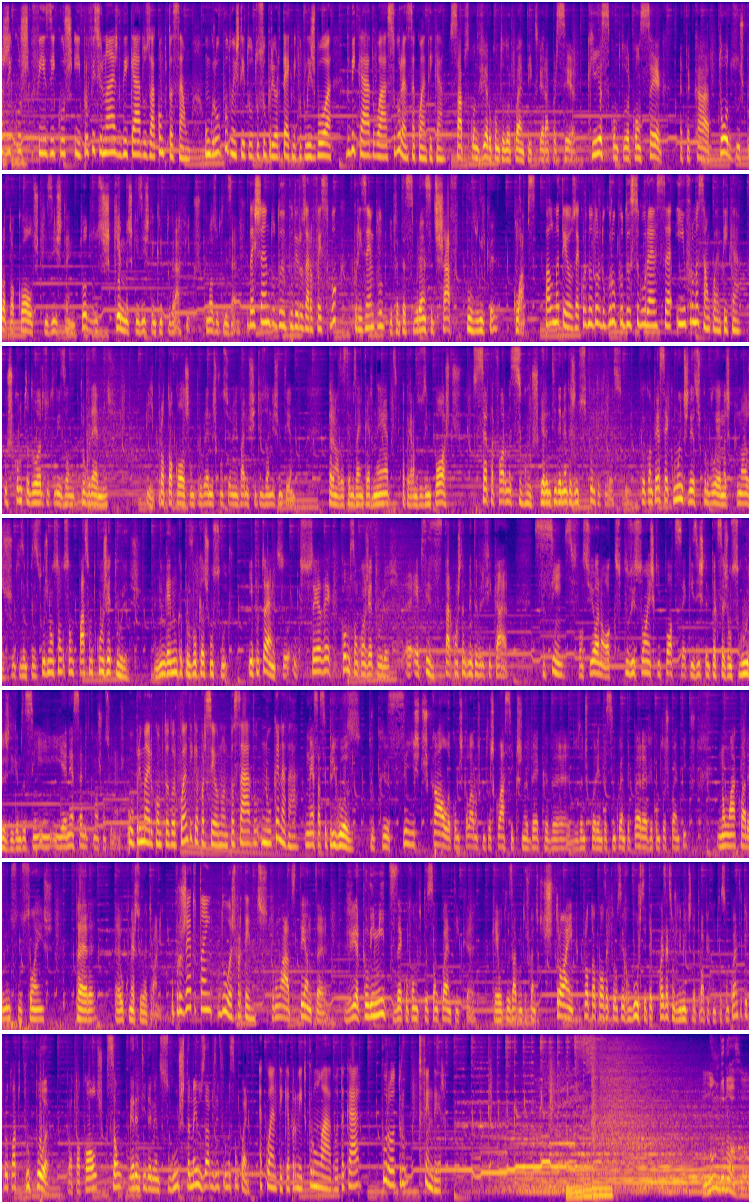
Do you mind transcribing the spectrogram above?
tecnológicos, físicos e profissionais dedicados à computação, um grupo do Instituto Superior Técnico de Lisboa dedicado à segurança quântica. Sabe-se quando vier o computador quântico, se vier a aparecer, que esse computador consegue atacar todos os protocolos que existem, todos os esquemas que existem criptográficos que nós utilizamos. Deixando de poder usar o Facebook, por exemplo. E, portanto, a segurança de chave pública colapsa. Paulo Mateus é coordenador do Grupo de Segurança e Informação Quântica. Os computadores utilizam programas e protocolos, são programas que funcionam em vários sítios ao mesmo tempo. Para nós acedermos à internet, para pagarmos os impostos, de certa forma seguros. Garantidamente a gente supõe que aquilo é seguro. O que acontece é que muitos desses problemas que nós utilizamos para ser seguros não são, são passam de conjecturas. Ninguém nunca provou que eles são seguros. E, portanto, o que sucede é que, como são conjecturas, eh, é preciso estar constantemente a verificar se sim, se funcionam ou que suposições, que hipóteses é que existem para que sejam seguras, digamos assim, e, e, é nesse âmbito que nós funcionamos. O primeiro computador quântico apareceu no ano passado no Canadá. Começa a ser perigoso, porque se isto escala como escalaram os computadores clássicos na década dos anos 40, 50 para haver computadores quânticos, não há claramente soluções para o comércio eletrónico. O projeto tem duas vertentes. Por um lado, tenta ver que limites é que a computação quântica que é utilizar computadores quânticos, destroem que protocolos é que poderão ser robustos e até quais é são os limites da própria computação quântica e, por outro lado, propor protocolos que são garantidamente seguros também usarmos a informação quântica. A quântica permite, por um lado, atacar, por outro, defender. Mundo Novo,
